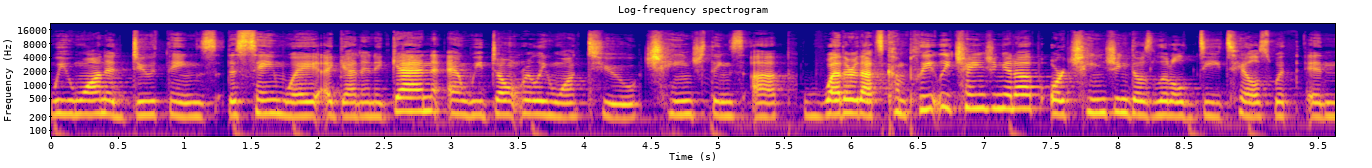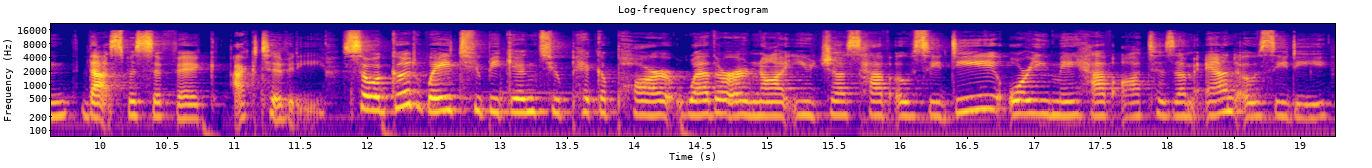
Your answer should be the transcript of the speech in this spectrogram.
we want to do things the same way again and again, and we don't really want to change things up, whether that's completely changing it up or changing those little details within that specific activity. So, a good way to begin to pick apart whether or not you just have OCD Or you may have autism and OCD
